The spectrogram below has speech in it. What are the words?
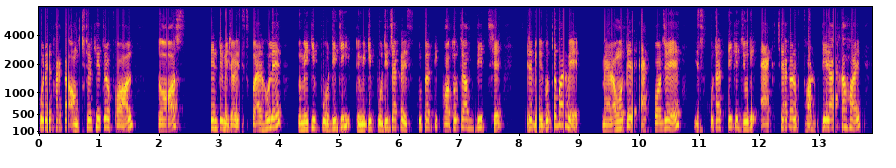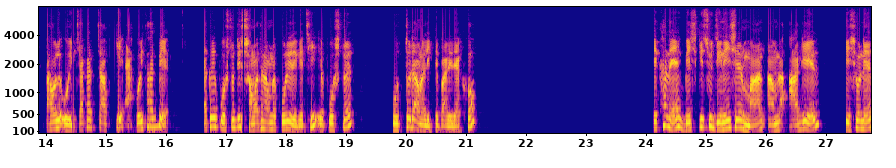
করে থাকা অংশের ক্ষেত্রফল দশ সেন্টিমিটার স্কোয়ার হলে তুমি কি প্রতিটি তুমি কি প্রতি চাকার স্কুটারটি কত চাপ দিচ্ছে সেটা বের করতে পারবে? মেরামতের এক পর্যায়ে স্কুটারটিকে যদি এক চাকার ভর দিয়ে রাখা হয়, তাহলে ওই চাকার চাপ কি একই থাকবে? একই প্রশ্নটির সমাধান আমরা করে রেখেছি। এ প্রশ্নের উত্তরে আমরা লিখতে পারি, দেখো। এখানে বেশ কিছু জিনিসের মান আমরা আগের সেশনের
